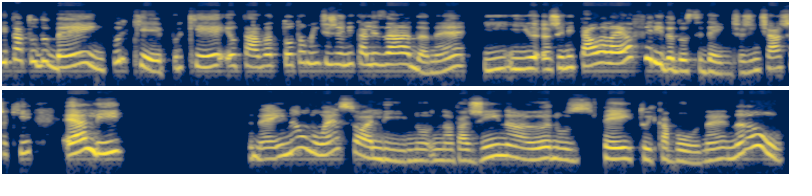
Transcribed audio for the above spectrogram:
e tá tudo bem, por quê? Porque eu tava totalmente genitalizada, né? E, e a genital ela é a ferida do ocidente, a gente acha que é ali. né? E não, não é só ali no, na vagina, ânus, peito e acabou, né? Não,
